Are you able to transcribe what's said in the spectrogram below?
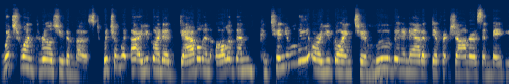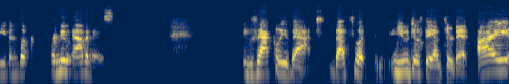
which one thrills you the most? Which are you going to dabble in all of them continually, or are you going to mm-hmm. move in and out of different genres and maybe even look for new avenues? Exactly that. That's what you just answered it. I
